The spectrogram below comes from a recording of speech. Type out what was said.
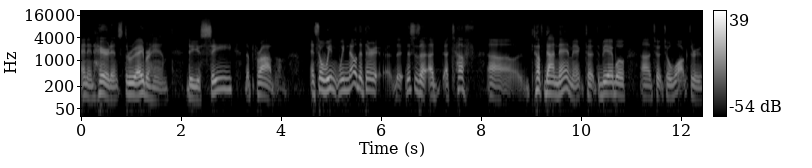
and inheritance through Abraham. Do you see the problem? And so we, we know that there, this is a, a, a tough, uh, tough dynamic to, to be able uh, to, to walk through.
